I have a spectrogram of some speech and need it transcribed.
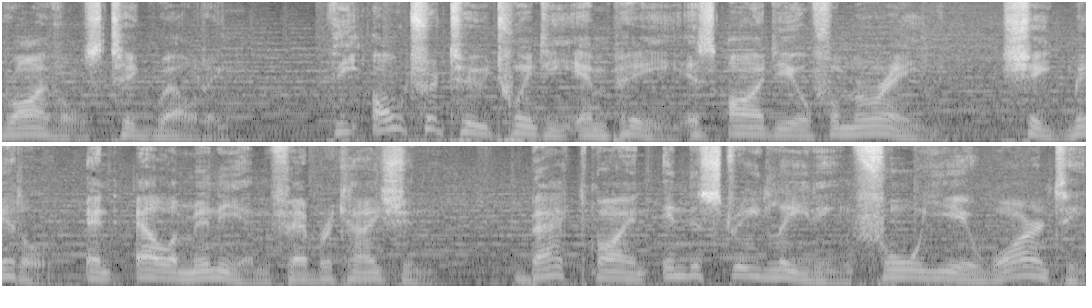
rivals TIG welding. The Ultra 220 MP is ideal for marine, sheet metal and aluminium fabrication. Backed by an industry-leading 4-year warranty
